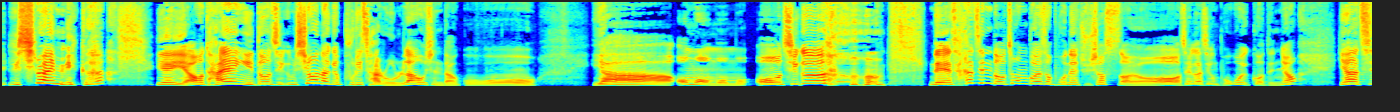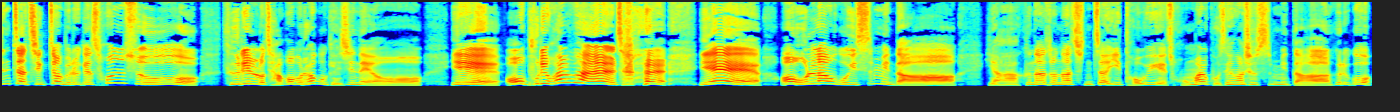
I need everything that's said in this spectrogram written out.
이게 실화입니까? 예, 예. 어, 다행히도 지금 시원하게 불이 잘 올라오신다고. 야, 어머, 어머, 어머. 어, 지금, 네, 사진도 첨부해서 보내주셨어요. 제가 지금 보고 있거든요. 야, 진짜 직접 이렇게 손수 드릴로 작업을 하고 계시네요. 예, 어, 불이 활활 잘, 예, 어, 올라오고 있습니다. 야, 그나저나 진짜 이 더위에 정말 고생하셨습니다. 그리고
